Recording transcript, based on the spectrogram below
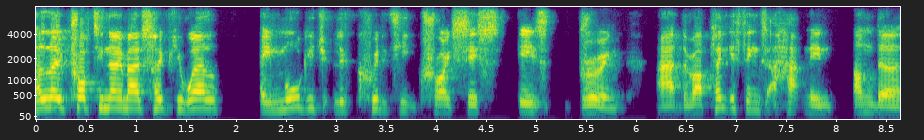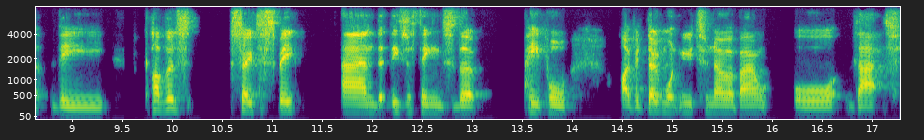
Hello, property nomads. Hope you're well. A mortgage liquidity crisis is brewing. Uh, there are plenty of things that are happening under the covers, so to speak. And these are things that people either don't want you to know about or that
